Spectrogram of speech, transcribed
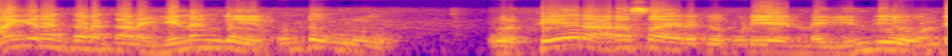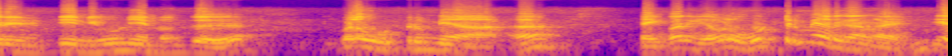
ஆயிரக்கணக்கான இனங்கள் கொண்ட ஒரு ஒரு பேர் அரசா இருக்கக்கூடிய இந்த இந்திய ஒன்றிய இந்தியன் யூனியன் வந்து இவ்வளவு ஒற்றுமையா இன்னைக்கு பாருங்க எவ்வளவு ஒற்றுமையா இருக்காங்க. இந்திய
